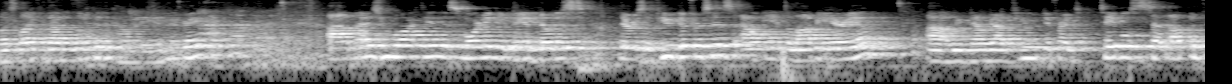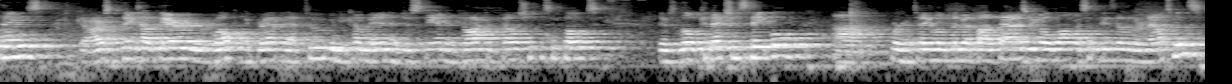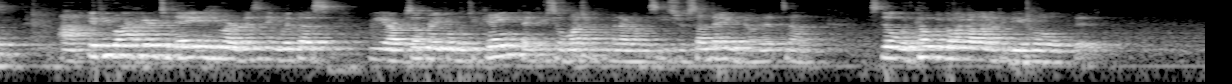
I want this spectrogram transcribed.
What's life without a little bit of comedy? Isn't it great? Um, as you walked in this morning, you may have noticed there was a few differences out in the lobby area. Uh, we've now got a few different tables set up and things. There are some things out there. You're welcome to grab that food when you come in and just stand and talk and fellowship with some folks. There's a little connections table. Um, we're going to tell you a little bit about that as we go along with some of these other announcements. Uh, if you are here today and you are visiting with us, we are so grateful that you came. Thank you so much for coming out on this Easter Sunday. We know that um, still with COVID going on, it can be a little bit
